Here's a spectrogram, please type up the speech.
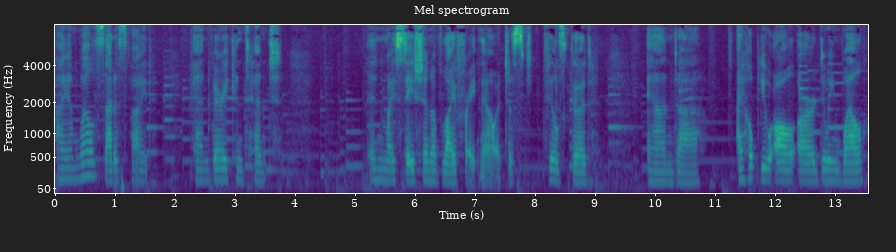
I am well satisfied and very content in my station of life right now. It just feels good. And uh, I hope you all are doing well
